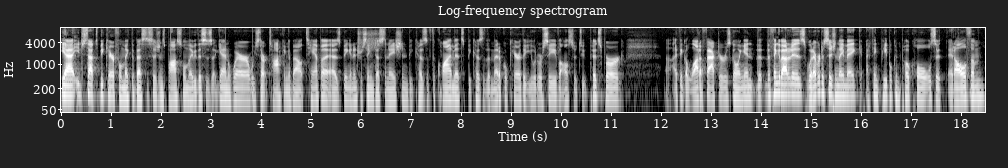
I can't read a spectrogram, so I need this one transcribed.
Yeah, you just have to be careful, make the best decisions possible. Maybe this is again where we start talking about Tampa as being an interesting destination because of the climate, because of the medical care that you would receive, also to Pittsburgh. Uh, I think a lot of factors going in. The, the thing about it is, whatever decision they make, I think people can poke holes at, at all of them,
